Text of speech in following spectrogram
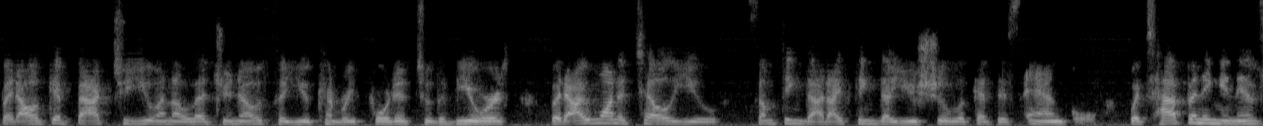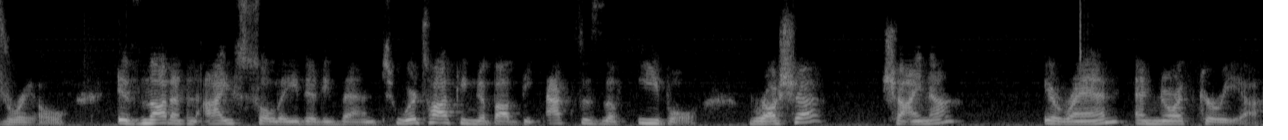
but I'll get back to you and I'll let you know so you can report it to the viewers. But I want to tell you something that I think that you should look at this angle. What's happening in Israel is not an isolated event. We're talking about the axis of evil Russia, China, Iran, and North Korea.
